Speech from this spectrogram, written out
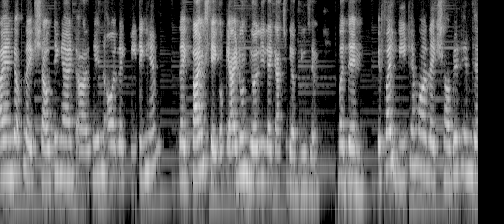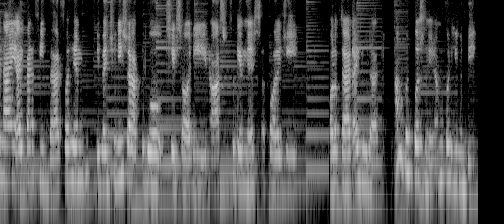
I end up like shouting at Aryan or like beating him, like by mistake. Okay, I don't really like actually abuse him, but then if I beat him or like shout at him, then I I kind of feel bad for him eventually. So I have to go say sorry, you know, ask forgiveness, apology, all of that. I do that. I'm a good person. You know, I'm a good human being.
